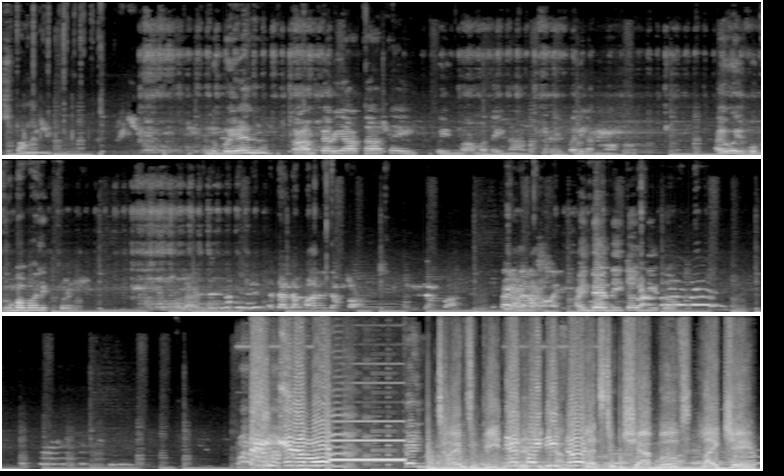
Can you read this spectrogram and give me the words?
Spam. Ano ba yan? Camper yata ito eh. Uy, mamatay na ako, pre. Balikan mo ako. Ay, uy, huwag kang babalik, pre. Wala na. Wala na. Ay, hindi. Dito, dito. Tangina mo! Time to beat energy. Let's do champ moves like James.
